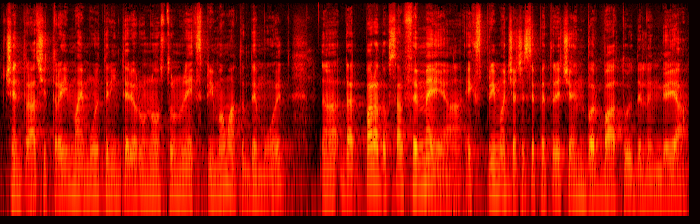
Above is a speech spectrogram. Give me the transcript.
centrați și trăim mai mult în interiorul nostru, nu ne exprimăm atât de mult, uh, dar paradoxal femeia exprimă ceea ce se petrece în bărbatul de lângă ea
